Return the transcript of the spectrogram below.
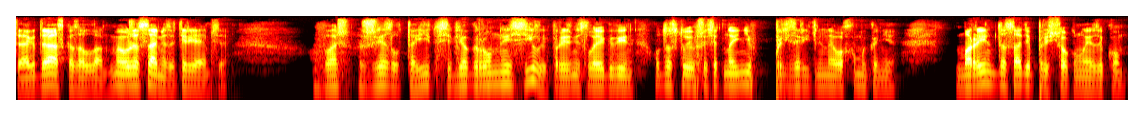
тогда сказал лан мы уже сами затеряемся «Ваш жезл таит в себе огромные силы», — произнесла Эгвин, удостоившись от Найниф презрительного хмыканья. Марин в досаде прищелкнула языком.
